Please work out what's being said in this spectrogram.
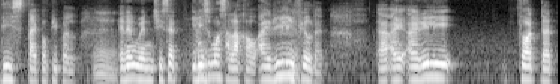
these type of people. And then when she said ini semua salah kau, I really feel that. Uh, I I really thought that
